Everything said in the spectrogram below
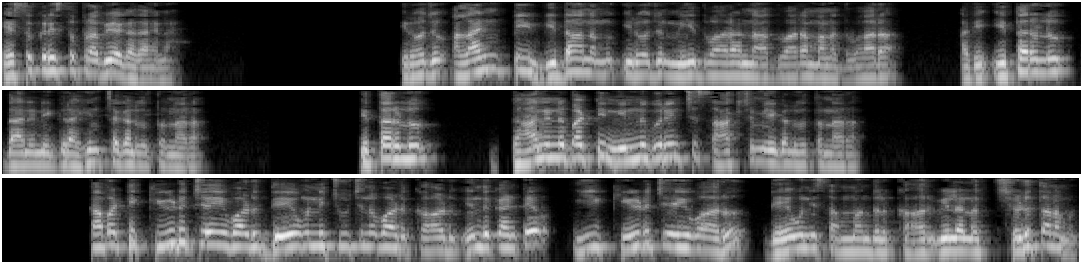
యేసుక్రీస్తు ప్రభుయే కదా ఆయన. ఈరోజు అలాంటి విధానం ఈరోజు నీ ద్వారా నా ద్వారా మన ద్వారా అది ఇతరులు దానిని గ్రహించగలుగుతున్నారా? ఇతరులు దానిని బట్టి నిన్ను గురించి సాక్ష్యం ఇవ్వగలుగుతున్నారా కాబట్టి కీడు చేయువాడు దేవుణ్ణి చూచిన వాడు కాడు. ఎందుకంటే ఈ కీడు చేయువారు దేవుని సంబంధులు కారు. వీళ్ళలో చెడుతనం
